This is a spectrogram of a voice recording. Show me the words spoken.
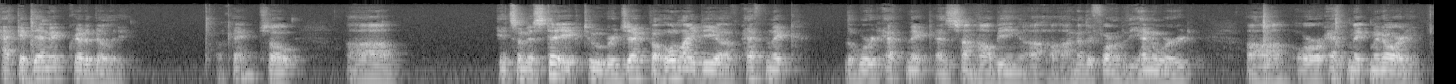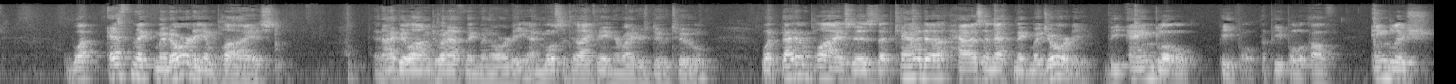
academic credibility. Okay, so uh, it's a mistake to reject the whole idea of ethnic, the word ethnic as somehow being another form of the N-word, uh, or ethnic minority. What ethnic minority implies, and I belong to an ethnic minority, and most Italian Canadian writers do too, what that implies is that Canada has an ethnic majority, the Anglo people, the people of English,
